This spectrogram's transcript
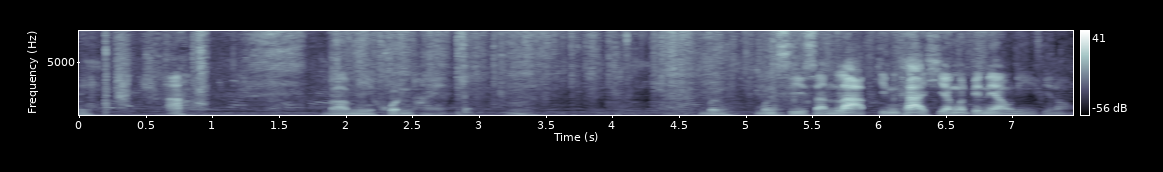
นี่ อะ บามีคนให้เบิ่งเบิ่งสีสันลาบกินข้าเชียงมันเป็นแนวนี้พี่น้อง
